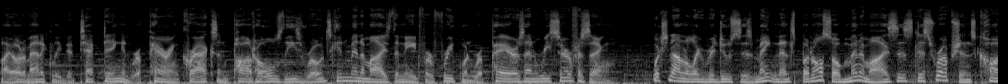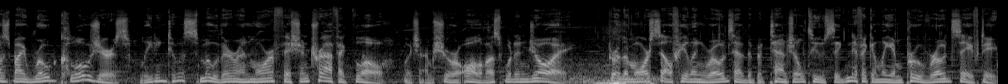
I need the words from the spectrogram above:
By automatically detecting and repairing cracks and potholes, these roads can minimize the need for frequent repairs and resurfacing which not only reduces maintenance but also minimizes disruptions caused by road closures, leading to a smoother and more efficient traffic flow, which I'm sure all of us would enjoy. Furthermore, self-healing roads have the potential to significantly improve road safety,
